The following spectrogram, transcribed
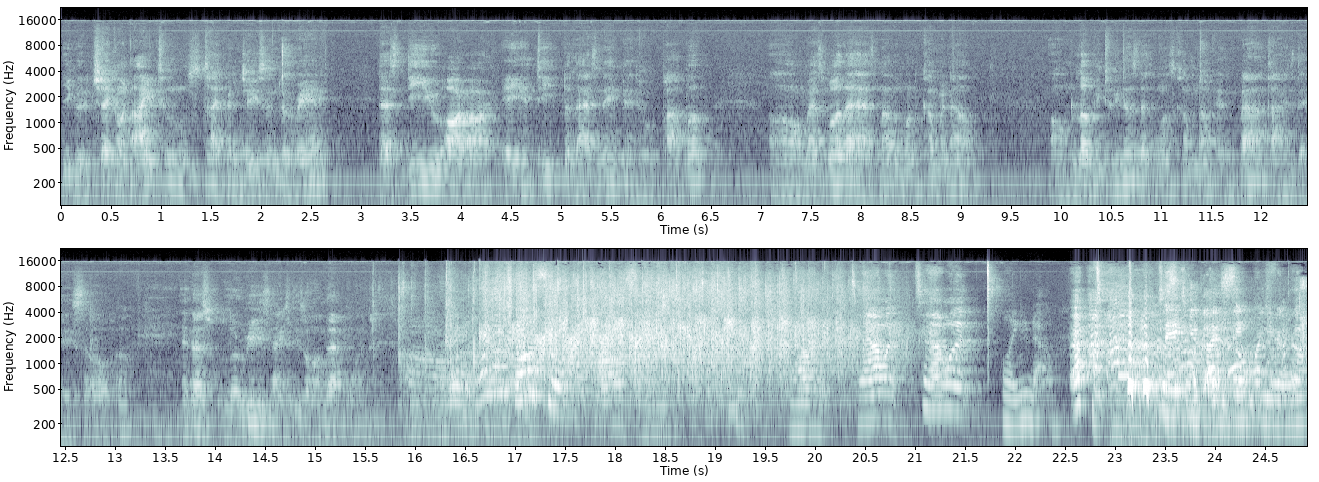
You could check on iTunes, type in Jason Durrant. That's D U R R A N T, the last name, and it will pop up. Um, as well as another one coming out, um, Love Between Us. That one's coming out in Valentine's Day. So, Okay. and that's Laree's actually is on that one. Talent, talent, talent. Well, you know. Thank you guys so much for coming.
